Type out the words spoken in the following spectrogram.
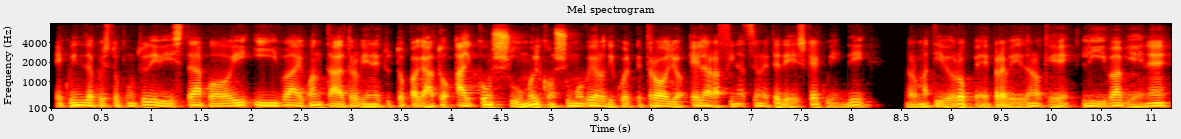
e quindi da questo punto di vista poi IVA e quant'altro viene tutto pagato al consumo, il consumo vero di quel petrolio è la raffinazione tedesca e quindi normative europee prevedono che l'IVA viene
